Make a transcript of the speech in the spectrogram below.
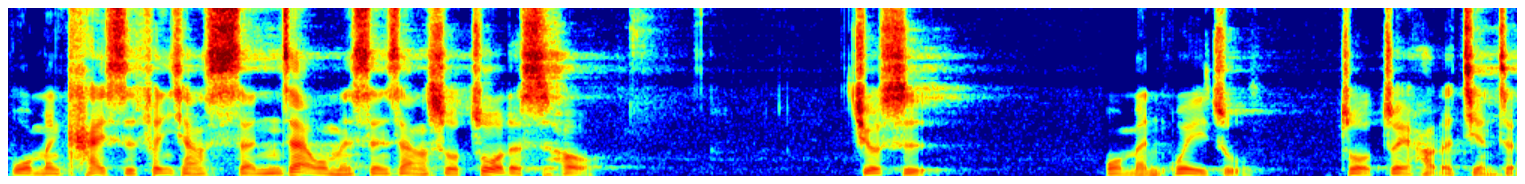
我们开始分享神在我们身上所做的时候，就是我们为主。做最好的见证。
